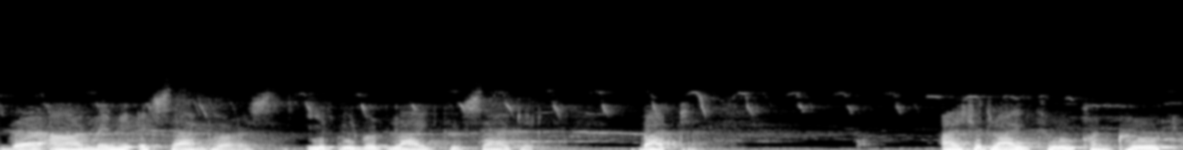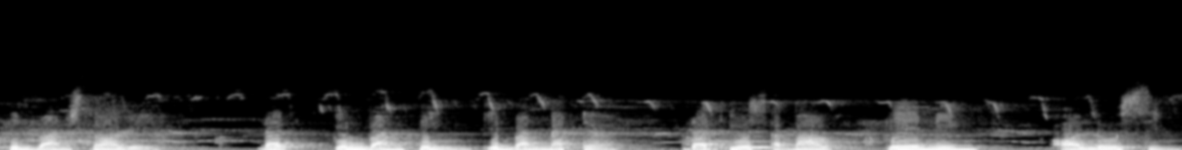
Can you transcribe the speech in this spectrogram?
There are many examples if we would like to cite it, but I should like to conclude in one story that in one thing, in one matter, that is about gaining or losing.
